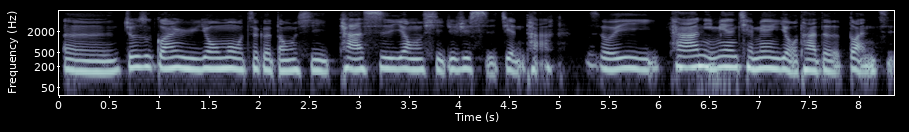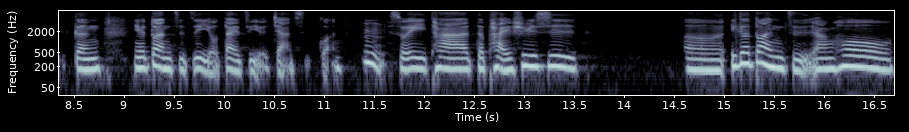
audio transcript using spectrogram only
嗯，就是关于幽默这个东西，它是用喜剧去实践它，所以它里面前面有它的段子，跟因为段子自己有带自己的价值观，嗯，所以它的排序是。呃，一个段子，然后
